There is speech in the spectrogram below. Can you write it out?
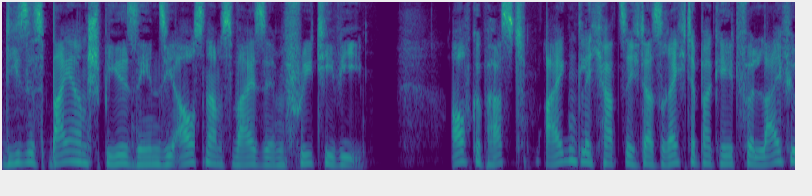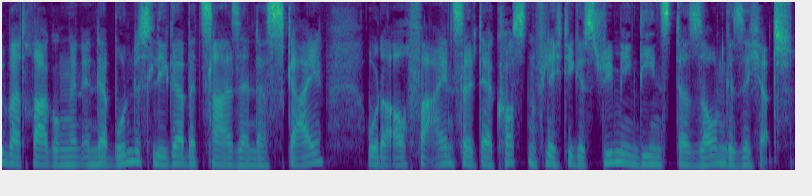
Dieses Bayern-Spiel sehen Sie ausnahmsweise im Free TV. Aufgepasst, eigentlich hat sich das rechte Paket für Live-Übertragungen in der Bundesliga Bezahlsender Sky oder auch vereinzelt der kostenpflichtige Streamingdienst der Zone gesichert.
